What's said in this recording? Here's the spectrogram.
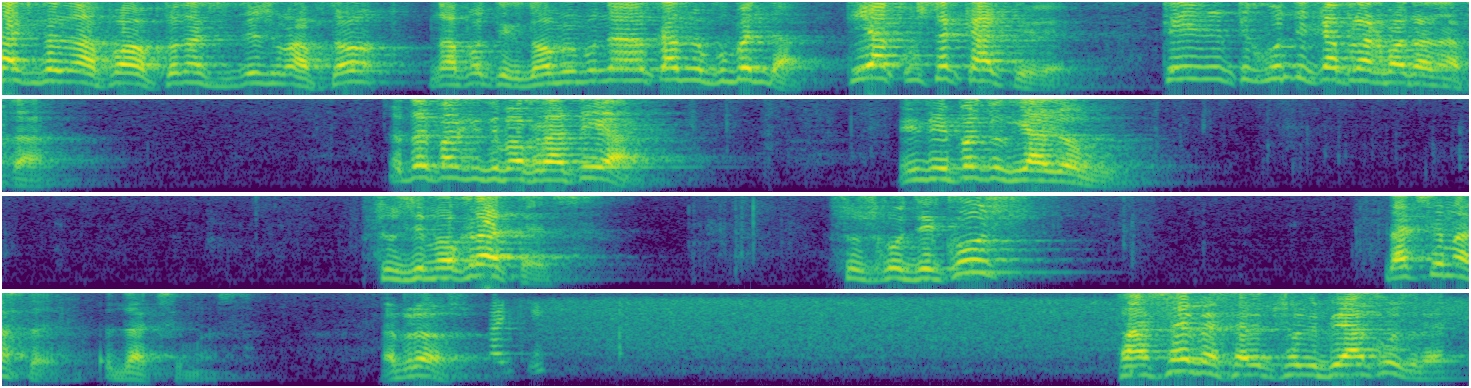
Τάκι θέλω να πω αυτό, να συζητήσουμε αυτό, να πω τη γνώμη μου, να κάνουμε κουβέντα. Τι ακούστε κάτι ρε. Τι, τι χουντικά πράγματα είναι αυτά. Εδώ υπάρχει δημοκρατία. Είναι υπέρ του διαλόγου. Στους δημοκράτες. Στους χουντικούς. Εντάξει είμαστε. Εντάξει είμαστε. Εμπρός. Θα σέβεστε ρε τους Ολυμπιακούς ρε.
